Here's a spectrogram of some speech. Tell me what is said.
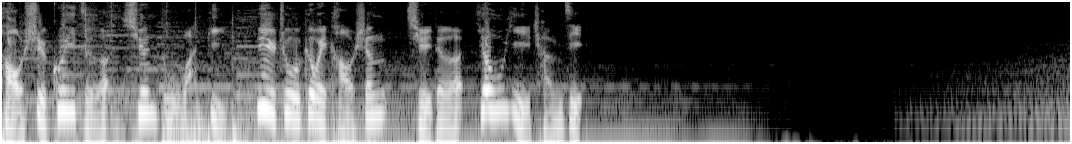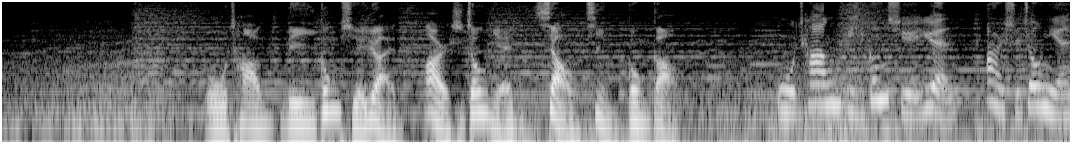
考试规则宣读完毕，预祝各位考生取得优异成绩。武昌理工学院二十周年校庆公告。武昌理工学院二十周年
